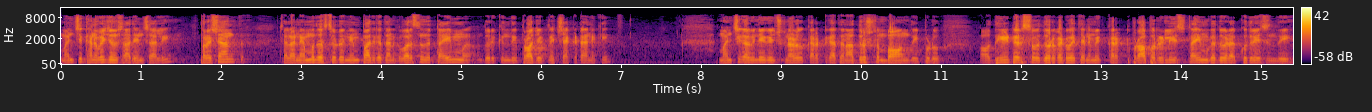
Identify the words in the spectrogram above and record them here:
మంచి ఘన విజయం సాధించాలి. ప్రశాంత్ చాలా నెమ్మదస్తుడు నింపాదిగా తనకు వలసిన టైం దొరికింది ప్రాజెక్ట్ని చెక్కడానికి మంచిగా వినియోగించుకున్నాడు. కరెక్ట్గా తన అదృష్టం బాగుంది. ఇప్పుడు ఆ, థియేటర్స్ దొరకటం అయితేనే మీకు కరెక్ట్ ప్రాపర్ రిలీజ్ టైం గది కూడా కుదిరేసింది.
